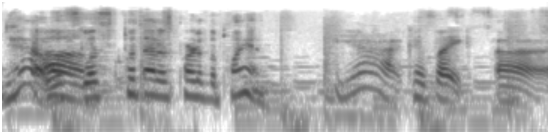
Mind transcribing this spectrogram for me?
Yeah, let's Um, let's put that as part of the plan. Yeah, because like uh,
